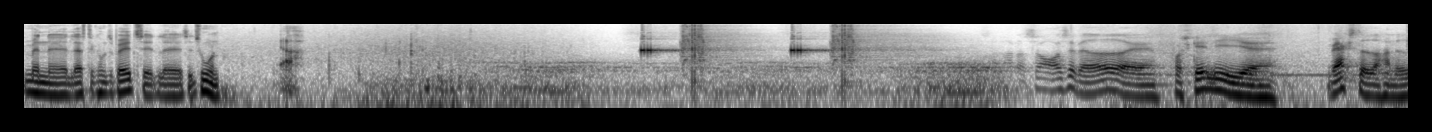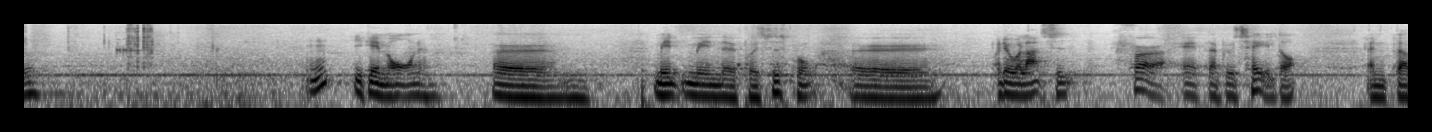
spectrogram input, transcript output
Men øh, lad os da komme tilbage til, øh, til turen. Ja. Så også været øh, forskellige øh, værksteder hernede. Mm. Igennem årene. Øh, men men øh, på et tidspunkt, øh, og det var lang tid, før at der blev talt om, at der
